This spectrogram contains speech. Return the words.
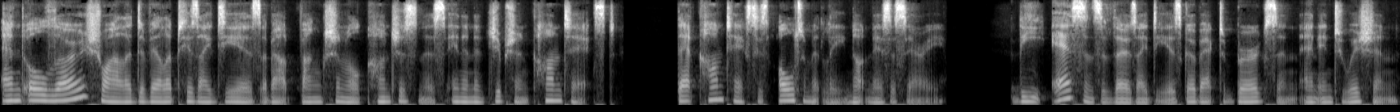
And although Schwaller developed his ideas about functional consciousness in an Egyptian context, that context is ultimately not necessary. The essence of those ideas go back to Bergson and intuition.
